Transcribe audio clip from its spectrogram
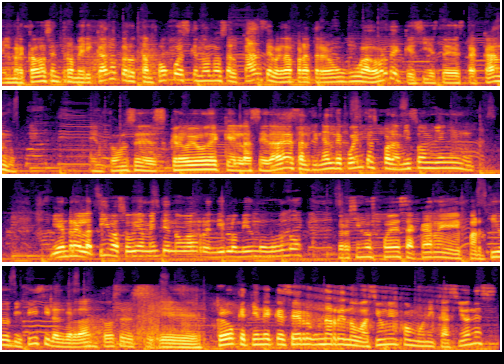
el mercado centroamericano, pero tampoco es que no nos alcance, ¿verdad? Para traer un jugador de que sí esté destacando. Entonces creo yo de que las edades al final de cuentas para mí son bien bien relativas. Obviamente no va a rendir lo mismo uno, pero sí nos puede sacar eh, partidos difíciles, ¿verdad? Entonces, eh, creo que tiene que ser una renovación en comunicaciones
